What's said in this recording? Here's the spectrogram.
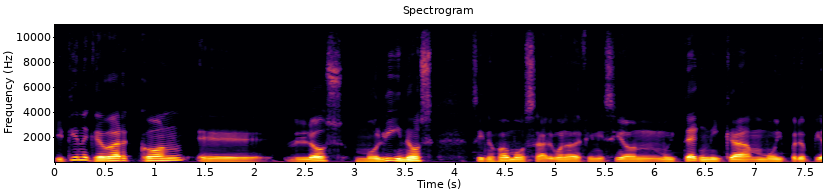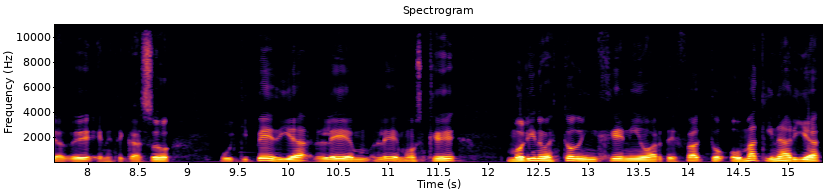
y tiene que ver con eh, los molinos. Si nos vamos a alguna definición muy técnica, muy propia de, en este caso, Wikipedia, leemos que molino es todo ingenio, artefacto o maquinaria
